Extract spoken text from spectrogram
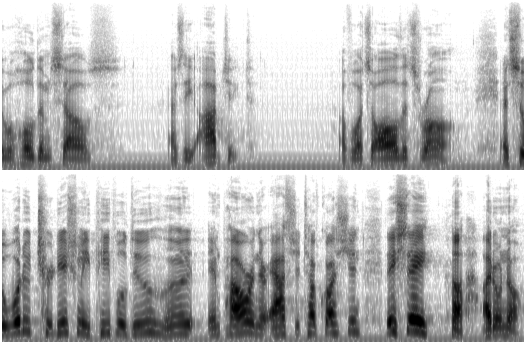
will hold themselves as the object of what's all that's wrong. And so, what do traditionally people do in power and they're asked a tough question? They say, huh, I don't know.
